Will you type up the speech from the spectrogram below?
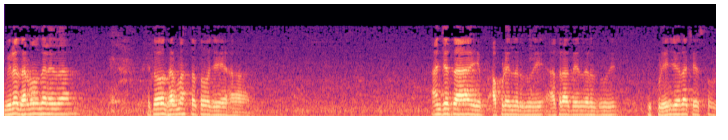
మీలో ధర్మం ఉందా లేదా? ఎతో ధర్మ తతో జయ. అంచేత అప్పుడేం జరుగుతుంది? ఆ తర్వాత ఏం జరుగుతుంది? ఇప్పుడు ఏం చేయాలో? చేస్తున్నా.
